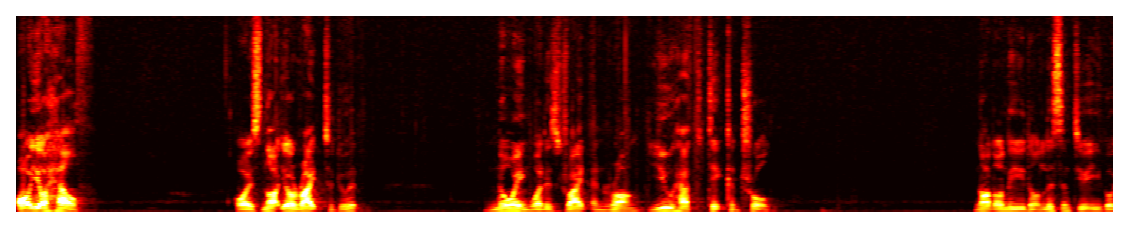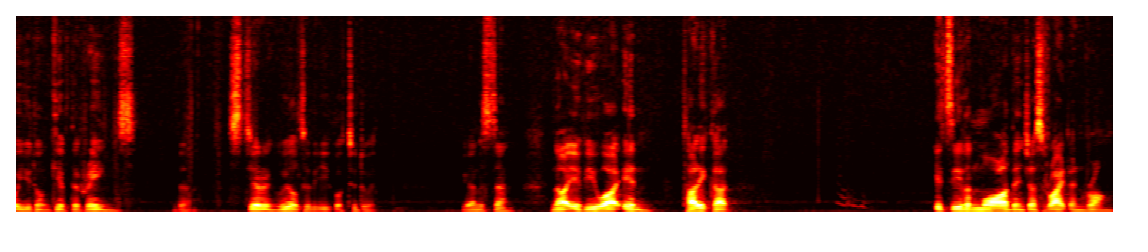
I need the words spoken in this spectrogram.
or your health, or it's not your right to do it, knowing what is right and wrong, you have to take control. Not only you don't listen to your ego, you don't give the reins, the steering wheel to the ego to do it. You understand? Now, if you are in tariqat, it's even more than just right and wrong.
